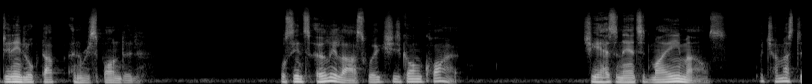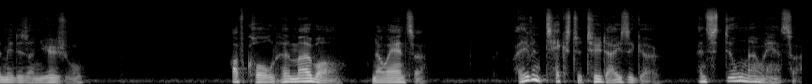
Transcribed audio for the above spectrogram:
Jenny looked up and responded, Well, since early last week, she's gone quiet. She hasn't answered my emails, which I must admit is unusual. I've called her mobile, no answer. I even texted her two days ago, and still no answer.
